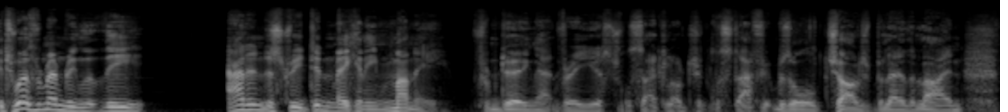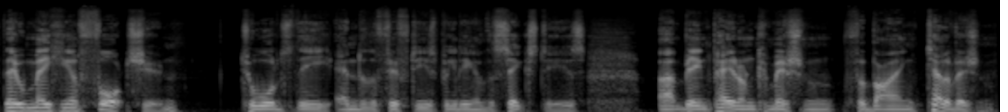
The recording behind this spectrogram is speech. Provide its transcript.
it's worth remembering that the ad industry didn't make any money from doing that very useful psychological stuff. It was all charged below the line. They were making a fortune towards the end of the 50s, beginning of the 60s, uh, being paid on commission for buying television.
